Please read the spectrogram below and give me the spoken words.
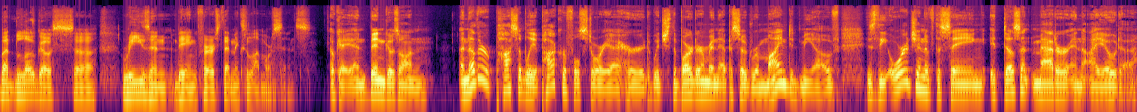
But logos, uh, reason being first, that makes a lot more sense. Okay, and Ben goes on Another possibly apocryphal story I heard, which the Bart Ehrman episode reminded me of, is the origin of the saying, it doesn't matter an iota.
